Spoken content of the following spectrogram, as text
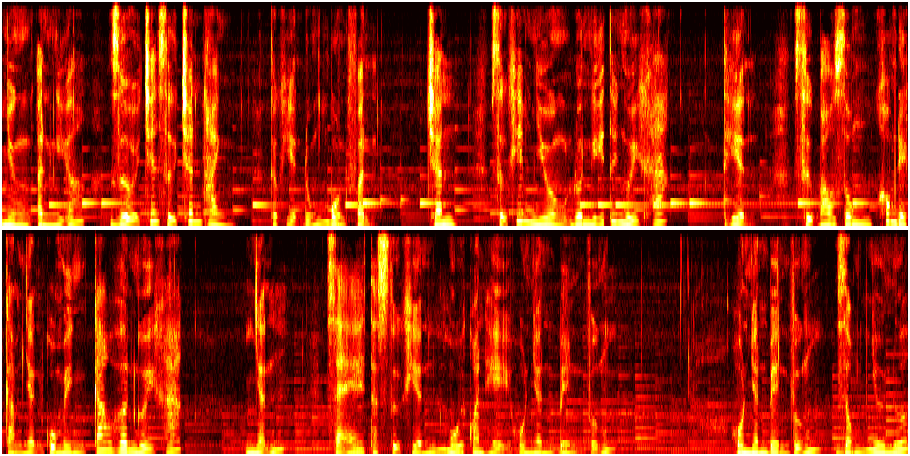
nhưng ân nghĩa dựa trên sự chân thành, thực hiện đúng bổn phận. Chân, sự khiêm nhường luôn nghĩ tới người khác. Thiện, sự bao dung không để cảm nhận của mình cao hơn người khác. Nhẫn sẽ thật sự khiến mối quan hệ hôn nhân bền vững. Hôn nhân bền vững giống như nước.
